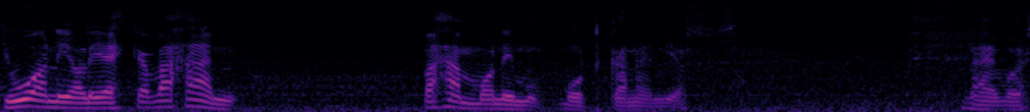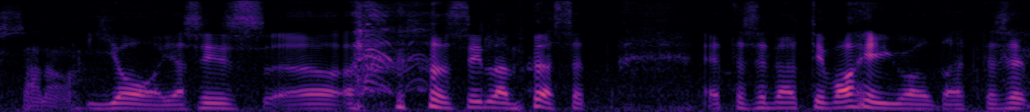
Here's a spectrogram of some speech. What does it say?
Juoni oli ehkä vähän, vähän monimutkainen, jos näin voisi sanoa. Joo, ja siis äh, sillä myös, että, että se näytti vahingolta, että se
